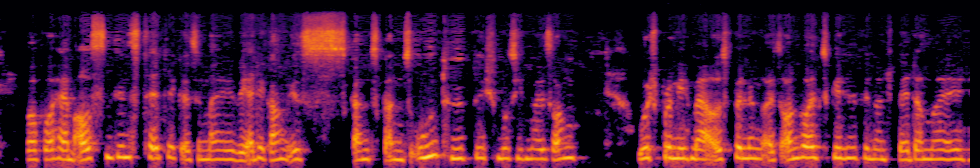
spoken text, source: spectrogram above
Ich war vorher im Außendienst tätig, also mein Werdegang ist ganz, ganz untypisch, muss ich mal sagen. Ursprünglich meine Ausbildung als Anwaltsgehilfe, dann später mal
